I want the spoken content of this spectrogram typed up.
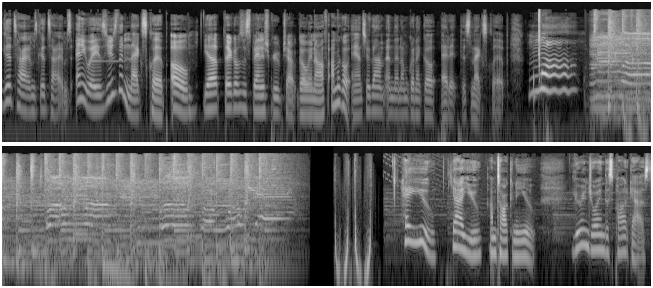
good times, good times. Anyways, here's the next clip. Oh, yep, there goes the Spanish group chat going off. I'm gonna go answer them, and then I'm gonna go edit this next clip. Mwah. Hey, you. Yeah, you. I'm talking to you. You're enjoying this podcast.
